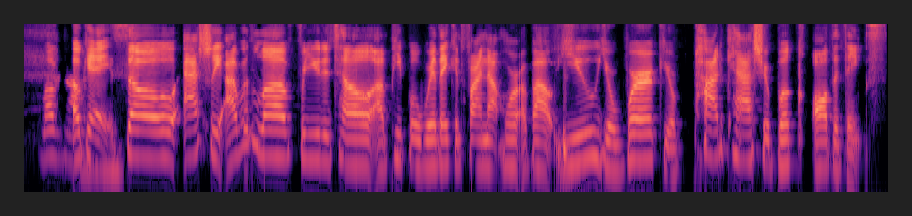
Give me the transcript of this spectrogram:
love that. Okay, so Ashley, I would love for you to tell uh, people where they can find out more about you, your work, your podcast, your book, all the things.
